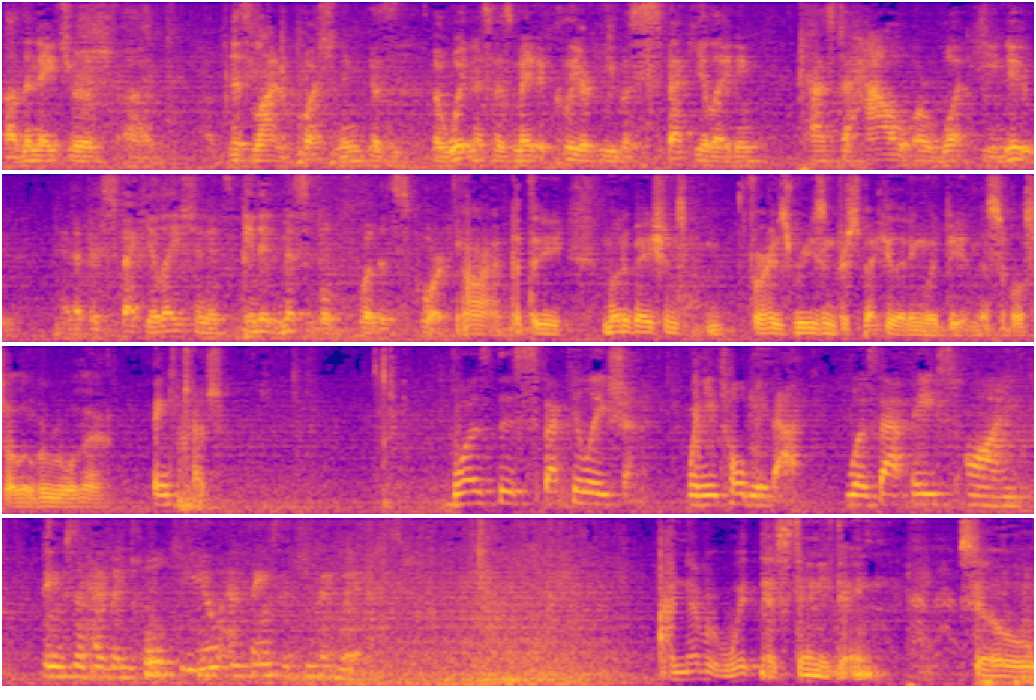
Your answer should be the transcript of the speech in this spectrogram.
uh, the nature of, uh, of this line of questioning because the witness has made it clear he was speculating as to how or what he knew. And if it's speculation, it's inadmissible before this court. All right, but the motivations for his reason for speculating would be admissible, so I'll overrule that. Thank you, Judge. Was this speculation when you told me that? Was that based on things that had been told to you and things that you had witnessed? I never witnessed anything, so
